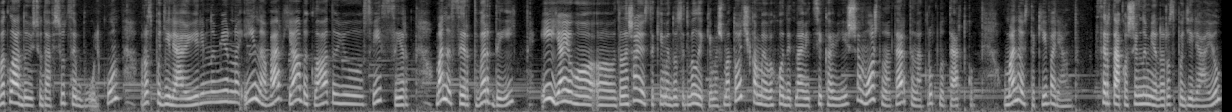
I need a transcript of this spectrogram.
Викладаю сюди всю цибульку, розподіляю її рівномірно, і наверх я викладаю свій сир. У мене сир твердий, і я його залишаю з такими досить великими шматочками, виходить навіть цікавіше, можна натерти на крупну тертку. У мене ось такий варіант. Сир також рівномірно розподіляю,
